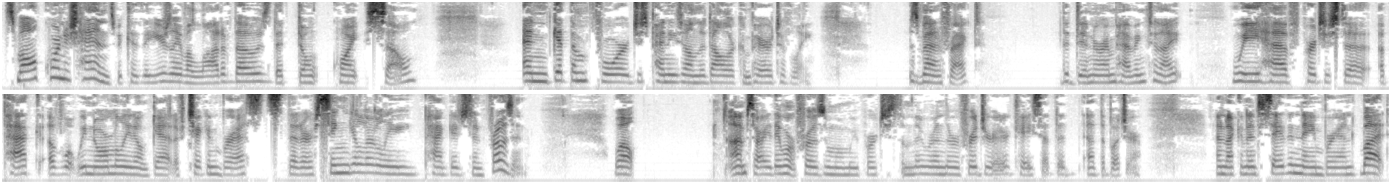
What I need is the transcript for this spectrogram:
small Cornish hens because they usually have a lot of those that don't quite sell and get them for just pennies on the dollar comparatively. As a matter of fact, the dinner I'm having tonight. We have purchased a, a pack of what we normally don't get of chicken breasts that are singularly packaged and frozen. Well, I'm sorry, they weren't frozen when we purchased them. They were in the refrigerator case at the at the butcher. I'm not going to say the name brand, but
